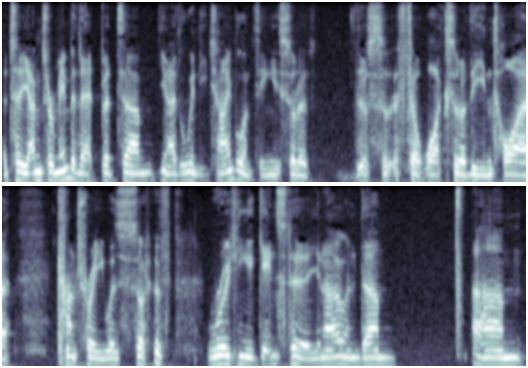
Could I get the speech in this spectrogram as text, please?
are too young to remember that. But um, you know, the Lindy Chamberlain thing is sort of it felt like sort of the entire country was sort of rooting against her, you know, and um, um,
